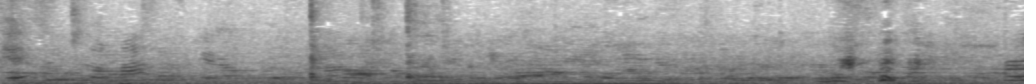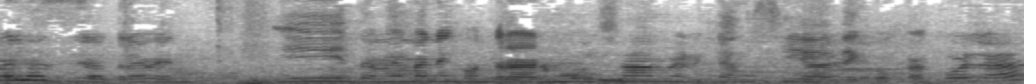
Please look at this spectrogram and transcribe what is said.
Eso es lo más asqueroso. Pruébenlo si se atreven. Y también van a encontrar mucha mercancía de Coca-Cola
